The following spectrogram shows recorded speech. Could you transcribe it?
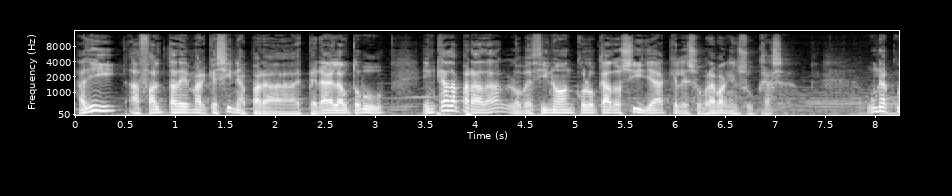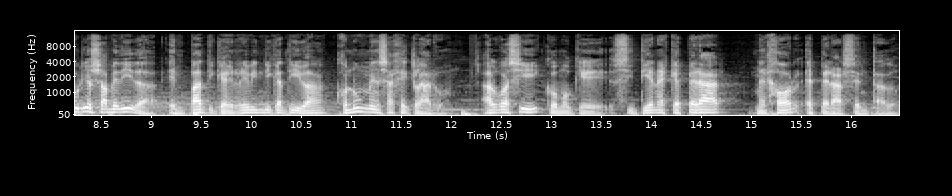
Allí, a falta de marquesinas para esperar el autobús, en cada parada los vecinos han colocado sillas que les sobraban en sus casas. Una curiosa medida, empática y reivindicativa, con un mensaje claro, algo así como que si tienes que esperar, mejor esperar sentado.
